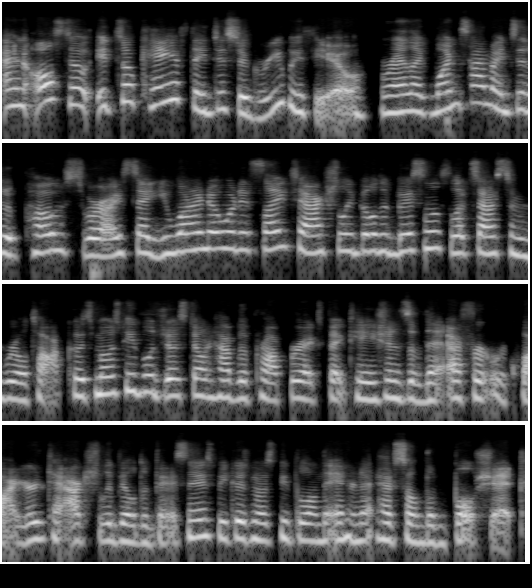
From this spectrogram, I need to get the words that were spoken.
And also, it's okay if they disagree with you, right? Like one time I did a post where I said, You want to know what it's like to actually build a business? Let's have some real talk. Because most people just don't have the proper expectations of the effort required to actually build a business because most people on the internet have sold them bullshit,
